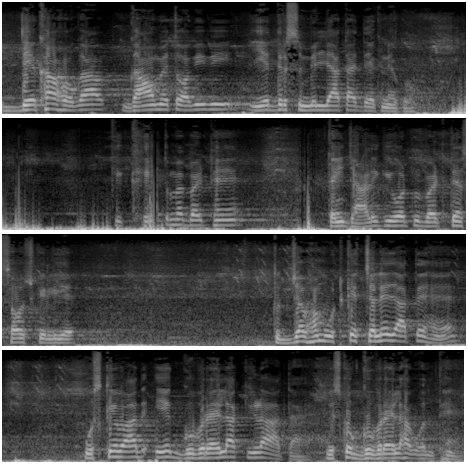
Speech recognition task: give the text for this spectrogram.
देखा होगा, गाँव में तो अभी भी ये दृश्य मिल जाता है देखने को। में बैठे हैं, कहीं झाड़ी की ओर पर बैठते हैं शौच के लिए। तो जब हम उठ के चले जाते हैं, उसके बाद एक गुबरेला कीड़ा आता है, जिसको गुबरेला बोलते हैं।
